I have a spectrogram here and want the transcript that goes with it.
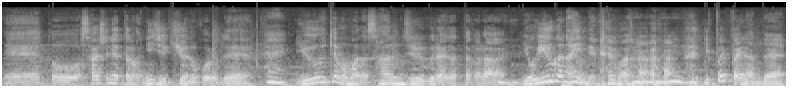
えー、と最初にやったのが29の頃で、はい。言うてもまだ30ぐらいだったから、余裕がないんでね まだ、いっぱいいっぱいなんで。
